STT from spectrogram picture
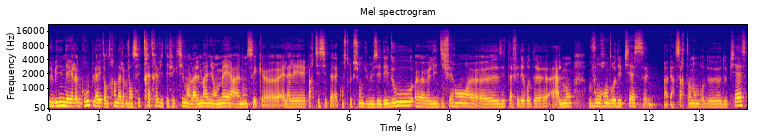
Le Benin Dialogue Group là, est en train d'avancer très très vite. Effectivement, l'Allemagne en mai a annoncé qu'elle allait participer à la construction du musée d'Edo. Euh, les différents euh, États fédéraux de, allemands vont rendre des pièces, un certain nombre de, pièces.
